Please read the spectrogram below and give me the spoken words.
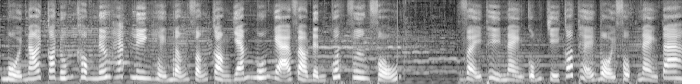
muội nói có đúng không? Nếu hát liên hệ mẫn vẫn còn dám muốn gả vào định quốc vương phủ, Vậy thì nàng cũng chỉ có thể bội phục nàng ta.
